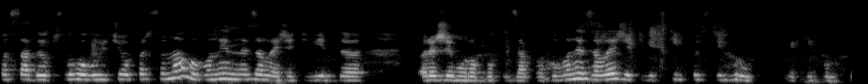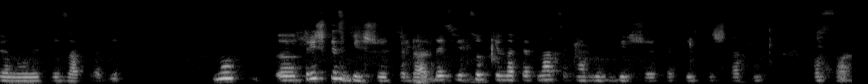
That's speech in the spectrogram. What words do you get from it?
посади обслуговуючого персоналу вони не залежать від е, режиму роботи закладу, вони залежать від кількості груп, які функціонують у закладі. Ну, е, трішки збільшується, да. десь відсотків на 15, мабуть, збільшується кількість штатних посад.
